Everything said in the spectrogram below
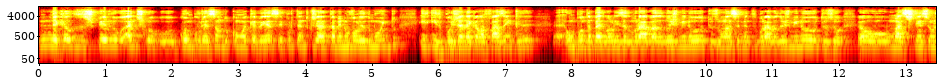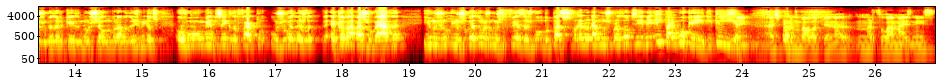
naquele desespero antes com, com o coração do com a cabeça e portanto que já também não valeu de muito e, e depois já naquela fase em que eh, um pontapé de baliza demorava dois minutos, um lançamento demorava dois minutos, ou, ou uma assistência a um jogador caído no chão demorava dois minutos. Houve momentos em que de facto os jogadores acabava a jogada e os, e os jogadores, os defesas do, do Passos de Ferreira olhavam uns para os outros e iam, ei pá, eu vou cair, e caía. Sim, acho que Pronto. não vale a pena martelar mais nisso.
